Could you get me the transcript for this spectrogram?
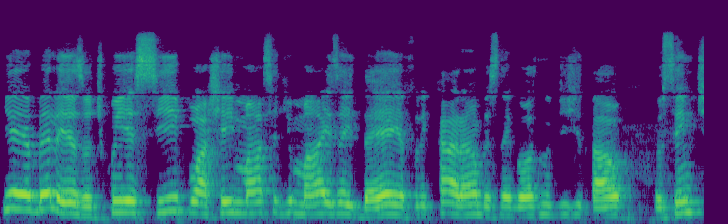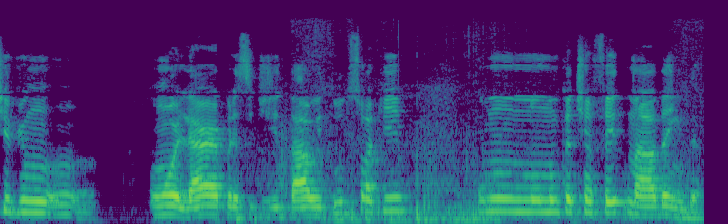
E aí, beleza, eu te conheci, pô, achei massa demais a ideia. Falei, caramba, esse negócio no digital. Eu sempre tive um, um, um olhar para esse digital e tudo, só que eu nunca tinha feito nada ainda.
